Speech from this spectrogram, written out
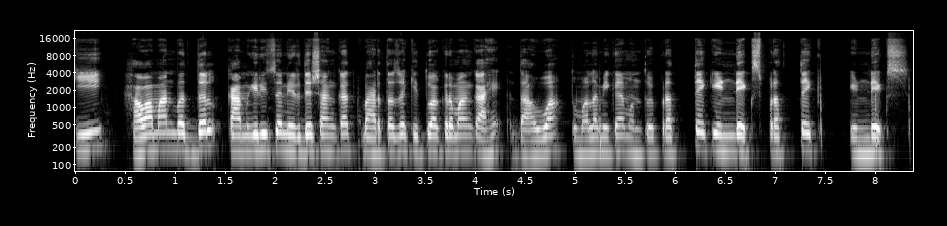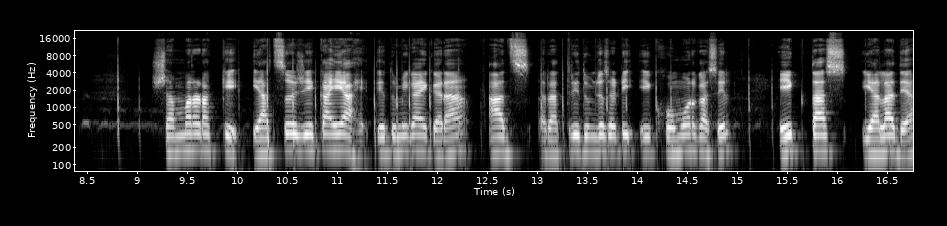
की हवामानबद्दल कामगिरीचं निर्देशांकात भारताचा कितवा क्रमांक आहे? दहावा. तुम्हाला मी काय म्हणतोय? प्रत्येक इंडेक्स प्रत्येक इंडेक्स शंभर टक्के याचं जे काही आहे ते तुम्ही काय करा. आज रात्री तुमच्यासाठी एक होमवर्क असेल. एक तास याला द्या.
